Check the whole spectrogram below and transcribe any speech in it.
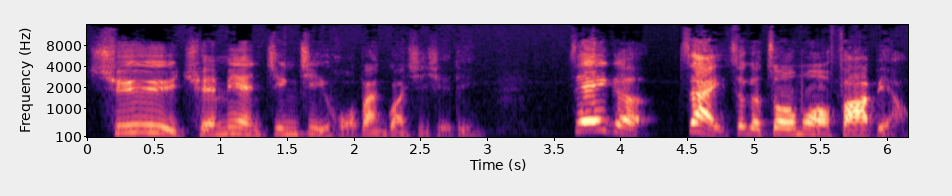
区域全面经济伙伴关系协定，这个在这个周末发表。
